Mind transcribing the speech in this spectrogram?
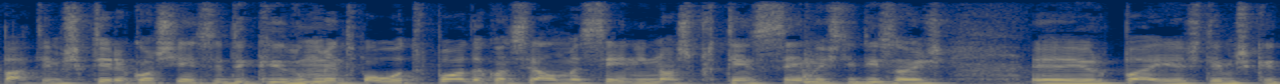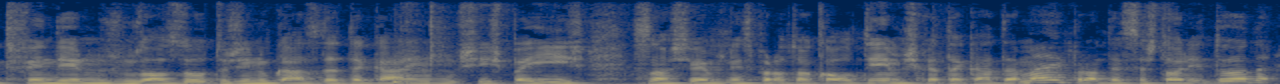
pá, temos que ter a consciência de que de um momento para o outro pode acontecer alguma cena e nós pertencendo a instituições eh, europeias temos que defender-nos uns aos outros e no caso de atacarem um X país, se nós estivermos nesse protocolo temos que atacar também, pronto, essa história toda,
